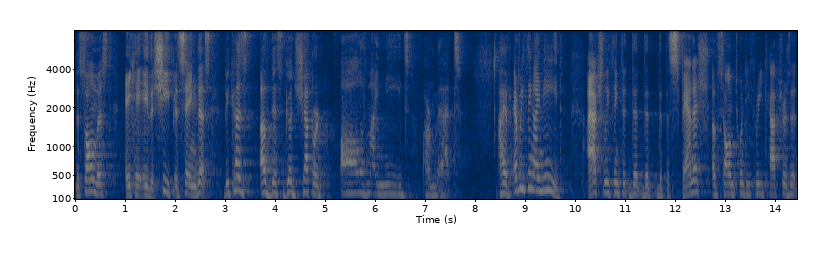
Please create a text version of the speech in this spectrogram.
The psalmist, aka the sheep, is saying this because of this good shepherd, all of my needs are met. I have everything I need. I actually think that, that, that, that the Spanish of Psalm 23 captures it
